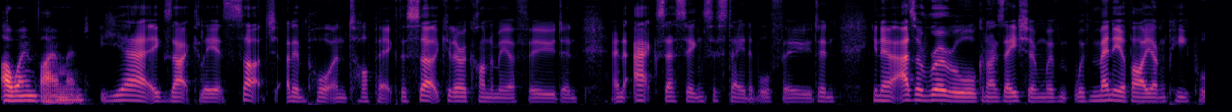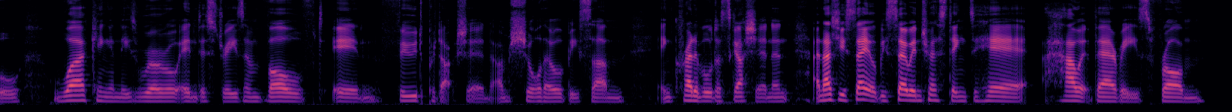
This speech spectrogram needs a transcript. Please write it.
our environment. Yeah, exactly. It's such an important topic, the circular economy of food and, and accessing sustainable food. And, you know, as a rural organisation with with many of our young people working in these rural industries involved in food production, I'm sure there will be some incredible discussion. And and as you say, it'll be so interesting to hear how it varies from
